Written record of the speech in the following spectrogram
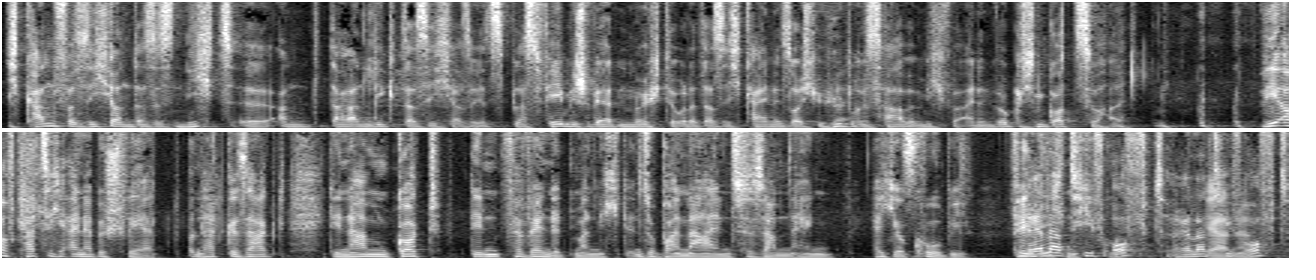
ich kann versichern, dass es nicht äh, an, daran liegt, dass ich also jetzt blasphemisch werden möchte oder dass ich keine solche Hybris habe, mich für einen wirklichen Gott zu halten. Wie oft hat sich einer beschwert und hat gesagt, den Namen Gott, den verwendet man nicht in so banalen Zusammenhängen. Herr Jacobi. Relativ oft, relativ ja, ne? oft.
